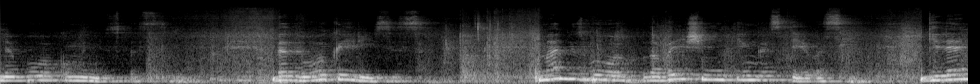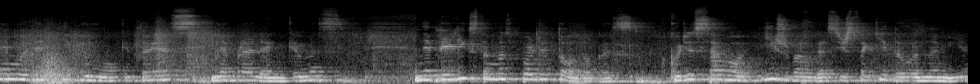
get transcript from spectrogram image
nebuvo komunistas, bet buvo kairysis. Man jis buvo labai išmintingas tėvas, gyvenimo vertybių mokytojas, nepralenkiamas, neprilykstamas politologas, kuris savo išvalgas išsakydavo namie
